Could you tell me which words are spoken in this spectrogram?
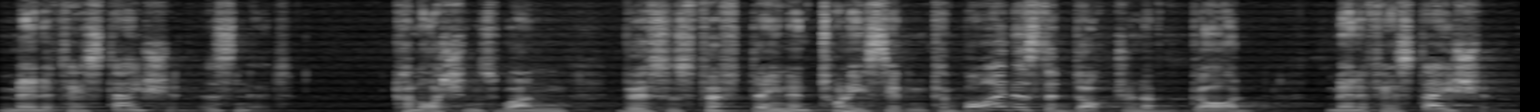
manifestation, isn't it? Colossians 1, verses 15 and 27 combined is the doctrine of God manifestation,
